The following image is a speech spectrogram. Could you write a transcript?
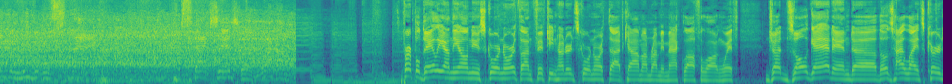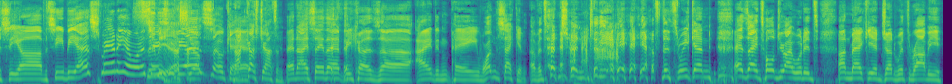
unbelievable snag. Zach Sanchez, wow. Purple Daily on the all new SKOR North on 1500 skornorth.com. I'm Rami Makloff along with Judd Zulgad and uh, those highlights courtesy of CBS, Manny. I want to say CBS, CBS. yep. Okay. Not Gus Johnson. And I say that because uh, I didn't pay one second of attention to the AAF this weekend, as I told you I wouldn't on Mackey and Judd with Robbie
